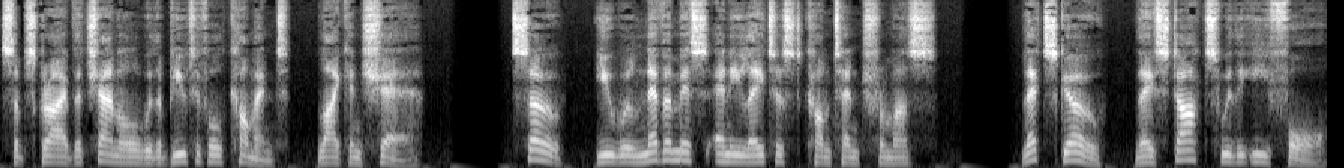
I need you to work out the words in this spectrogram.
subscribe the channel with a beautiful comment, like and share. So, you will never miss any latest content from us. Let's go, they starts with e4.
